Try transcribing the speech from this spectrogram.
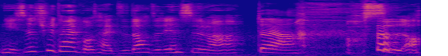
你是去泰国才知道这件事吗？对啊，哦是哦，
